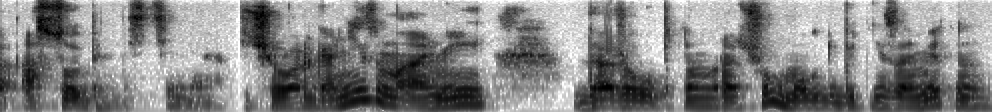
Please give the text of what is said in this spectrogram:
особенностями птичьего организма, они даже опытному врачу могут быть незаметны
